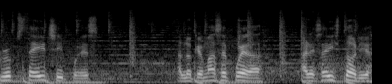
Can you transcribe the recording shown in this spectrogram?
group stage y pues a lo que más se pueda, a hacer historia.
